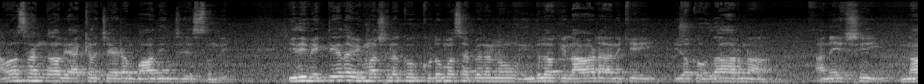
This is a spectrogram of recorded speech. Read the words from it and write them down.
అనవసరంగా వ్యాఖ్యలు చేయడం బాధించేస్తుంది ఇది వ్యక్తిగత విమర్శలకు కుటుంబ సభ్యులను ఇందులోకి లాగడానికి ఇది ఒక ఉదాహరణ అనేసి నా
